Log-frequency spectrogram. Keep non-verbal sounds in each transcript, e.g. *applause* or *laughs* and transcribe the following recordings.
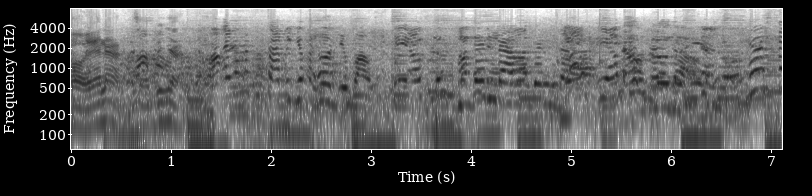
Oh, ayan na. Sabi niya. Ah, ano masasabi niyo kay Audio Wow? Maganda, maganda. Maganda. First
